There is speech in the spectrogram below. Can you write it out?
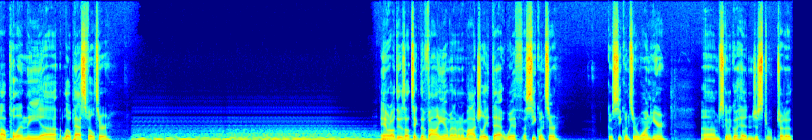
I'll pull in the uh, low pass filter. And what I'll do is I'll take the volume and I'm going to modulate that with a sequencer. Go sequencer one here. Uh, I'm just going to go ahead and just try to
